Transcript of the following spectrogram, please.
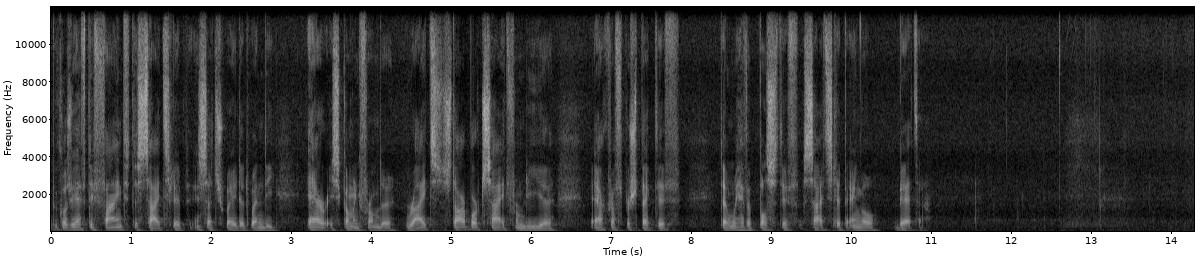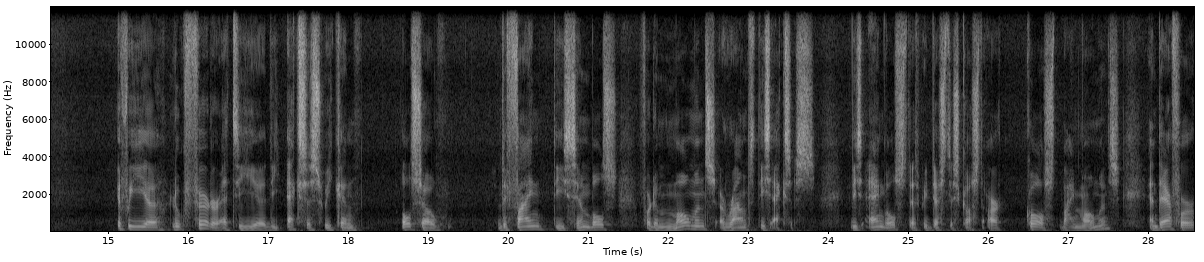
because we have defined the side slip in such a way that when the air is coming from the right starboard side from the uh, aircraft perspective, then we have a positive side slip angle beta. If we uh, look further at the, uh, the axis, we can also define these symbols for the moments around these axes. These angles that we just discussed are caused by moments, and therefore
